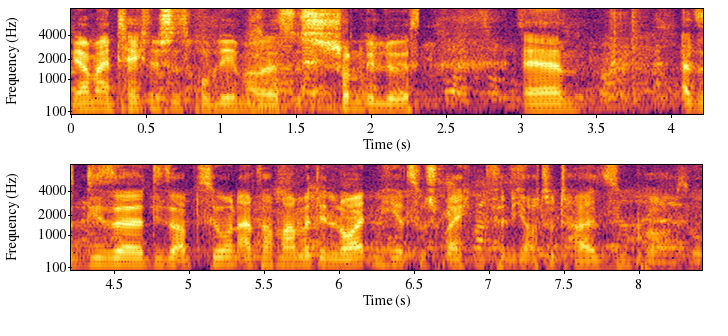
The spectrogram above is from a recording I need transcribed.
Wir haben ein technisches Problem, aber das ist schon gelöst. Ähm, also diese, diese Option, einfach mal mit den Leuten hier zu sprechen, finde ich auch total super. So.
